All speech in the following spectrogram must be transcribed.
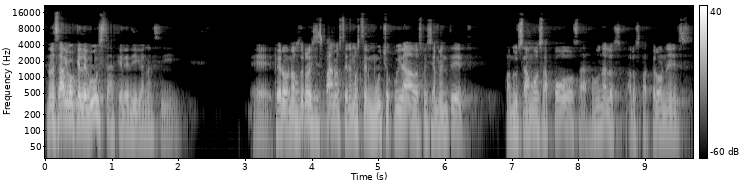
no es algo que le gusta que le digan así. Eh, pero nosotros los hispanos tenemos que tener mucho cuidado, especialmente cuando usamos apodos aún a los, a los patrones.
